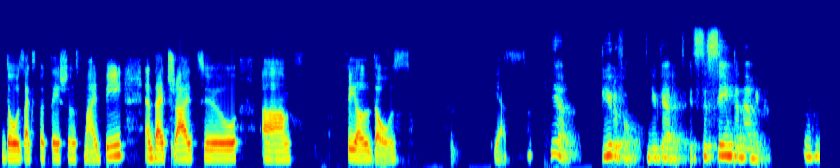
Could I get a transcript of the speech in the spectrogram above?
those expectations might be. And I try to um, feel those. Yes. Yeah. Beautiful. You get it. It's the same dynamic. Mm-hmm.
